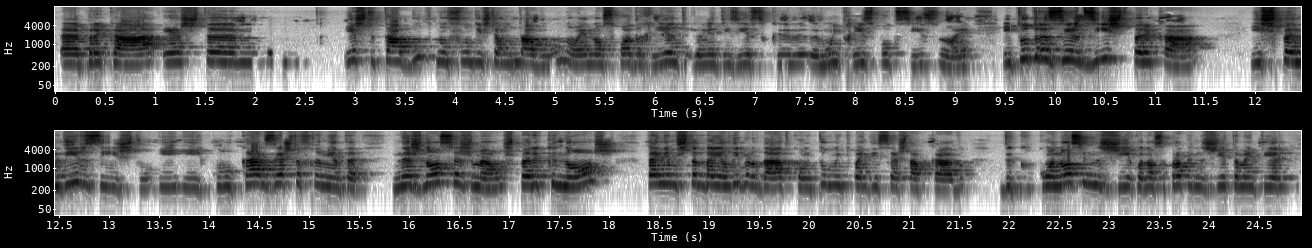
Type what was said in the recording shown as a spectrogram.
uh, para cá esta, este tabu, que no fundo isto é um tabu, não é? Não se pode rir, antigamente dizia-se que muito riso, pouco siso, não é? E tu trazeres isto para cá e expandires isto e, e colocares esta ferramenta nas nossas mãos para que nós tenhamos também a liberdade, como tu muito bem disseste há bocado, de que com a nossa energia, com a nossa própria energia, também ter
